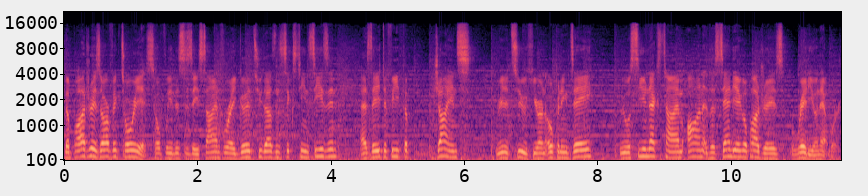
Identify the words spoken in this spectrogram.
the Padres are victorious. Hopefully, this is a sign for a good 2016 season as they defeat the Giants 3 2 here on opening day. We will see you next time on the San Diego Padres Radio Network.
